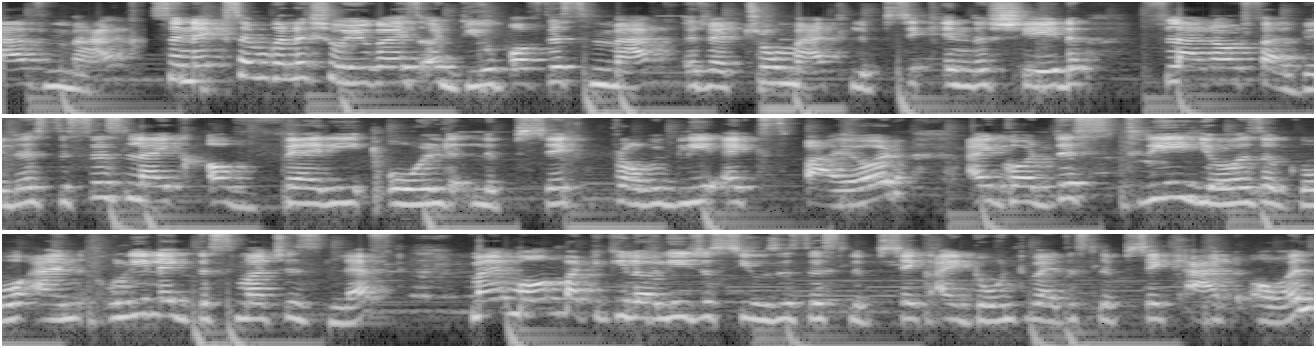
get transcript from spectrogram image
have MAC. So next I'm gonna show you guys a dupe of this MAC Retro Matte lipstick in the shade flat out fabulous. This is like a very old lipstick probably expired. I got this three years ago and only like this much is left. My mom particularly just uses this lipstick. I don't wear this lipstick at all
